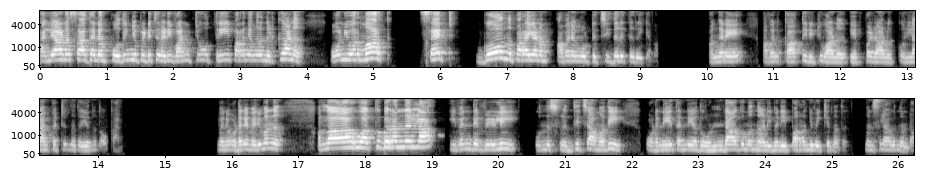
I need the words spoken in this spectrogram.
കല്യാണ സാധനം പൊതിഞ്ഞു പിടിച്ച് റെഡി വൺ ടു ത്രീ പറഞ്ഞങ്ങനെ നിൽക്കുകയാണ്. On your mark set go എന്ന് പറയണം അവരങ്ങോട്ട് ചിതറിത്തെറിയിക്കണം അങ്ങനെ അവൻ കാത്തിരിക്കുവാണ് എപ്പോഴാണ് കൊല്ലാൻ പറ്റുന്നത് എന്ന് നോക്കാൻ. ഇവൻ ഉടനെ വരുമെന്ന് അള്ളാഹു അക്ബർ എന്നല്ല ഇവന്റെ വിളി ഒന്ന് ശ്രദ്ധിച്ചാ മതി ഉടനെ തന്നെ അത് ഉണ്ടാകുമെന്നാണ് ഇവൻ ഈ പറഞ്ഞു വെക്കുന്നത്. മനസ്സിലാകുന്നുണ്ടോ?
